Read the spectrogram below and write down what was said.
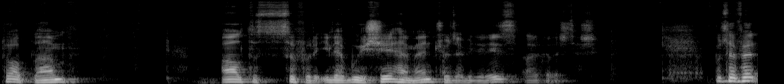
toplam 6 sıfır ile bu işi hemen çözebiliriz arkadaşlar. Bu sefer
